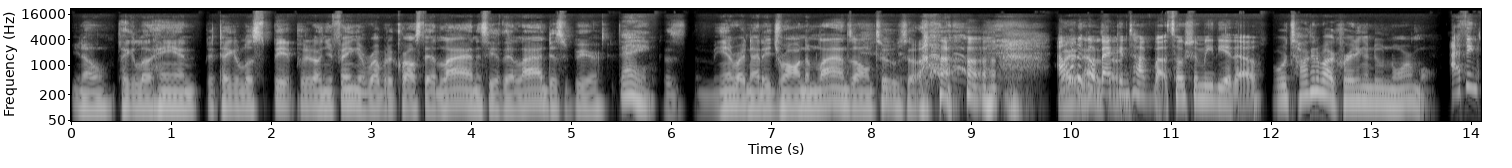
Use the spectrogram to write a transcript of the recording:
you know take a little hand take a little spit put it on your finger rub it across that line and see if that line disappear Dang. because the men right now they drawing them lines on too so I want to go back and talk about social media though. we're talking about creating a new normal I think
